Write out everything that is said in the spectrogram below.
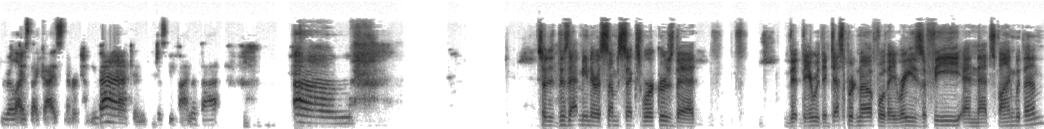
realize that guy's never coming back, and just be fine with that. Um, So does that mean there are some sex workers that that they were the desperate enough, or they raise a fee, and that's fine with them?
